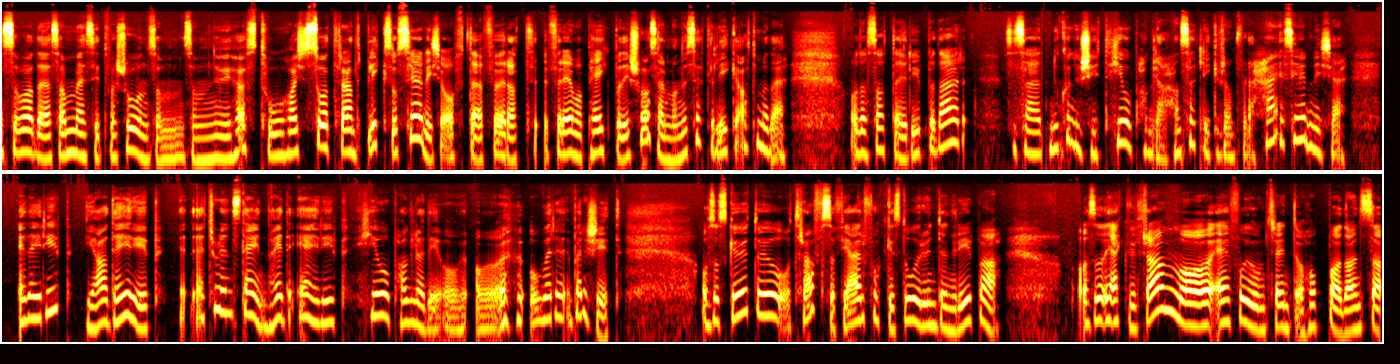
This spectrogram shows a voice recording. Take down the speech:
så var det samme situasjon som, som nå i høst. Hun har ikke så trent blikk, så hun ser det ikke ofte før, at, før jeg må peke på de sjåselmene. Nå sitter jeg like attmed det. Og da satt ei rype der. Så sa jeg nå kan du skyte, hiv opp hagla. Han sitter like framfor deg. Hæ, jeg ser den ikke. Er det ei ryp? Ja, det er ei ryp. Jeg, tror det er en stein. Nei, det er ei ryp. Hiv opp hagla di og, og, og bare, bare skyt. Og så skjøt hun jo og traff så fjærfokket sto rundt den rypa. Og så gikk vi fram, og jeg får jo omtrent og hoppa og dansa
